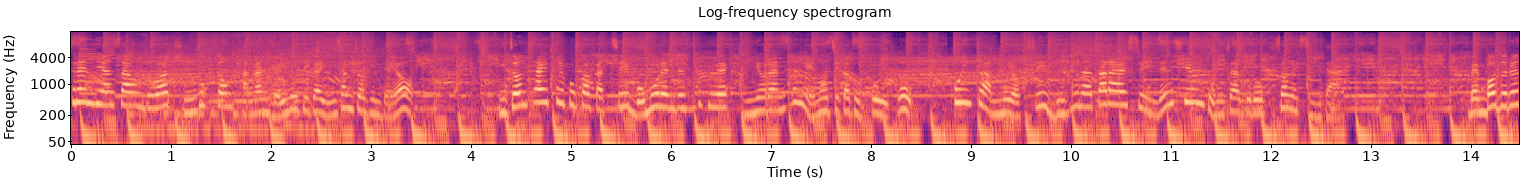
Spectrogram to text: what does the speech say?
트렌디한 사운드와 중독성 강한 멜로디가 인상적인데요. 이전 타이틀곡과 같이 모모랜드 특유의 강렬한 흥 에너지가 돋보이고 포인트 안무 역시 누구나 따라할 수 있는 쉬운 동작으로 구성했습니다. 멤버들은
